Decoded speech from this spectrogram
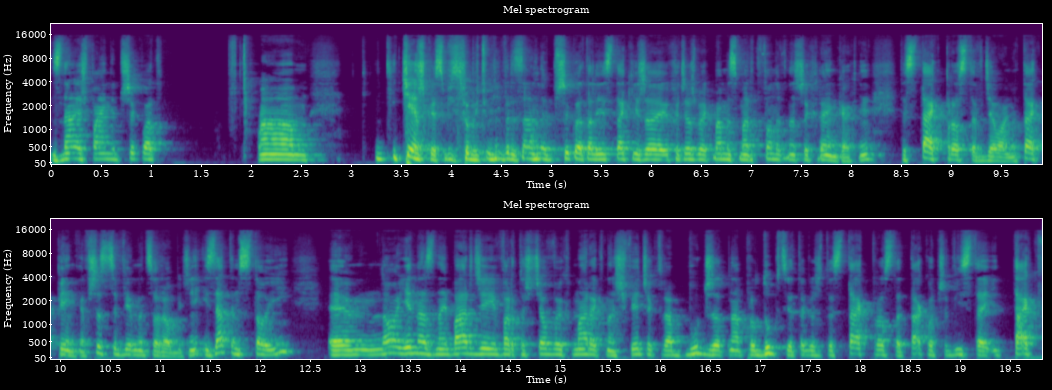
znaleźć fajny przykład. Um, ciężko jest mi zrobić uniwersalny przykład, ale jest taki, że chociażby jak mamy smartfony w naszych rękach, nie? to jest tak proste w działaniu, tak piękne, wszyscy wiemy co robić. Nie? I za tym stoi no, jedna z najbardziej wartościowych marek na świecie, która budżet na produkcję tego, że to jest tak proste, tak oczywiste i tak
